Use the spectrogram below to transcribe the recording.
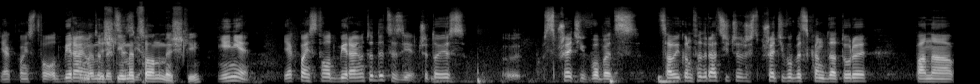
Jak Państwo odbierają My tę myślimy, decyzję? co on myśli. Nie, nie. Jak Państwo odbierają tę decyzję? Czy to jest y, sprzeciw wobec całej Konfederacji, czy też sprzeciw wobec kandydatury pana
